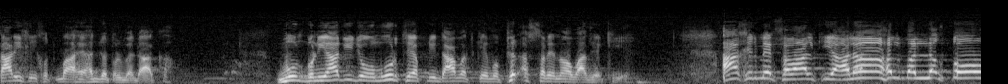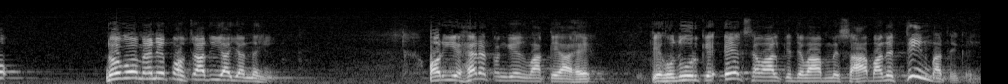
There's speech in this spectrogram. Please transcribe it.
तारीखी खुतबा है हजरतुलविदा का। बुनियादी जो अमूर थे अपनी दावत के, वो फिर असर नौ वाजे किए। आखिर में एक सवाल किया अलाहल बल्लक तो लोगों, मैंने पहुँचा दिया या नहीं? और यह हैरत अंगेज वाकया है कि हुजूर के एक सवाल के जवाब में साहबा ने तीन बातें कही।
